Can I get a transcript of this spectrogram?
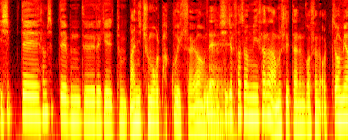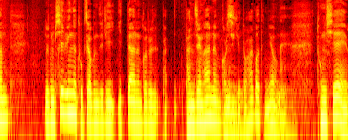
20대, 30대 분들에게 좀 많이 주목을 받고 있어요. 네. 그러니까 시집 서점이 살아남을 수 있다는 것은 어쩌면 요즘 실 읽는 독자분들이 있다는 것을 반증하는 것이기도 음. 하거든요. 네. 동시에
